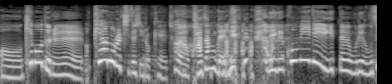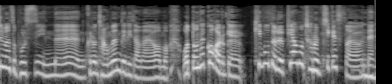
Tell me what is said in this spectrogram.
어, 키보드를 막 피아노를 치듯이 이렇게 쳐요. 과장되게. 근데 이게 코미디이기 때문에 우리가 웃으면서 볼 수 있는 그런 장면들이잖아요. 뭐 어떤 해커가 이렇게 키보드를 피아노처럼 치겠어요. 근데 음.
